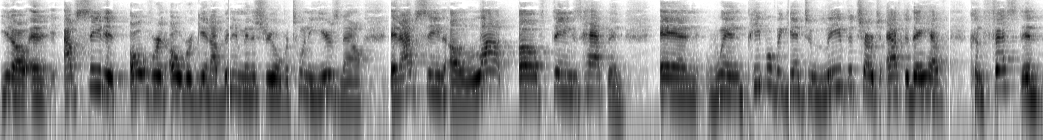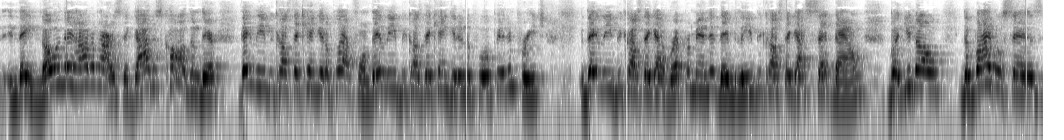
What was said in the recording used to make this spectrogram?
you know, and I've seen it over and over again. I've been in ministry over 20 years now, and I've seen a lot of things happen. And when people begin to leave the church after they have confessed and, and, they know in their heart of hearts that God has called them there, they leave because they can't get a platform. They leave because they can't get in the pulpit and preach. They leave because they got reprimanded. They leave because they got set down. But you know, the Bible says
